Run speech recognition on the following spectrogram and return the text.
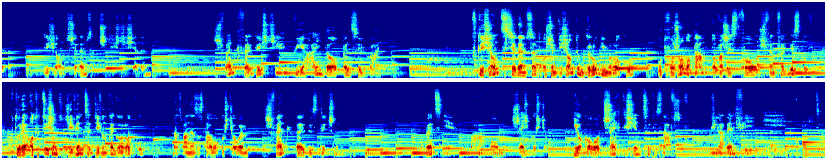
Szwenkfeldyści wyjechali do Pensylwanii. W 1782 roku utworzono tam Towarzystwo Szwenkfeldystów, które od 1909 roku nazwane zostało kościołem szwenkfeldystycznym. Obecnie on sześć kościołów i około trzech tysięcy wyznawców w Filadelfii i okolicach.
